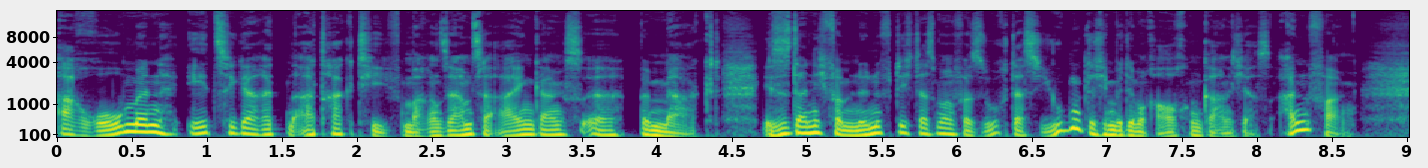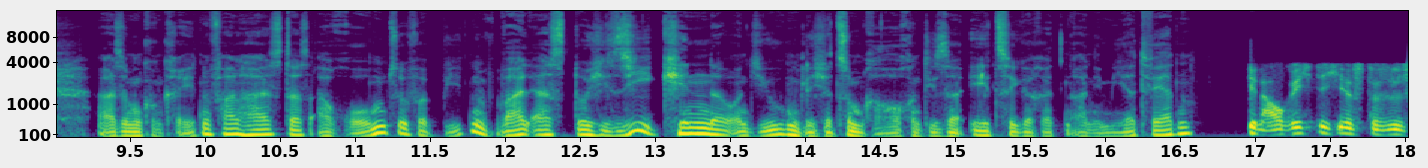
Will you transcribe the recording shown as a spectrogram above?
Aromen E-Zigaretten attraktiv machen. Sie haben es ja eingangs äh, bemerkt. Ist es da nicht vernünftig, dass man versucht, dass Jugendliche mit dem Rauchen gar nicht erst anfangen? Also im konkreten Fall heißt das, Aromen zu verbieten, weil erst durch sie Kinder und Jugendliche zum Rauchen dieser E-Zigaretten animiert werden? Genau richtig ist, dass es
